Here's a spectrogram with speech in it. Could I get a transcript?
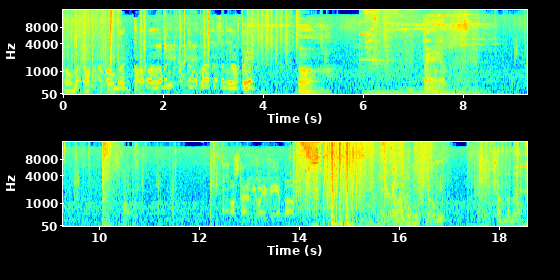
Oh, oh my, oh my, oh my god, oh, how many fucking hit markers did I have there? Oh. Damn. Hostile UAV above. How did he kill me? Shot in the back.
